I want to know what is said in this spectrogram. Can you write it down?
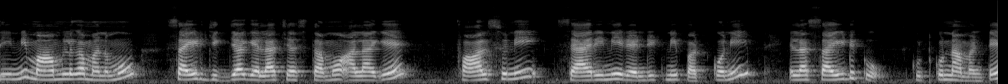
దీన్ని మామూలుగా మనము సైడ్ జిగ్జాగ్ ఎలా చేస్తామో అలాగే ఫాల్స్ని శారీని రెండింటిని పట్టుకొని ఇలా సైడ్కు కుట్టుకున్నామంటే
